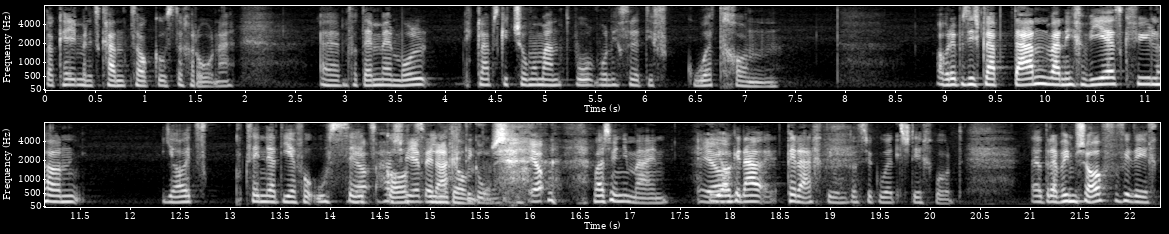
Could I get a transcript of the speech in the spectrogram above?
da kennt man jetzt keinen Zack aus der Krone. Ähm, von dem her mal, ich glaube, es gibt schon Momente, wo, wo ich es relativ gut kann. Aber eben, es ist, glaube dann, wenn ich wie das Gefühl habe, ja, jetzt sehen ja die von außen, ja, jetzt geht es Berechtigung. Ja. weißt du, wie ich meine? Ja. ja. genau, Berechtigung, das ist ein gutes Stichwort. Oder eben im Arbeiten vielleicht,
